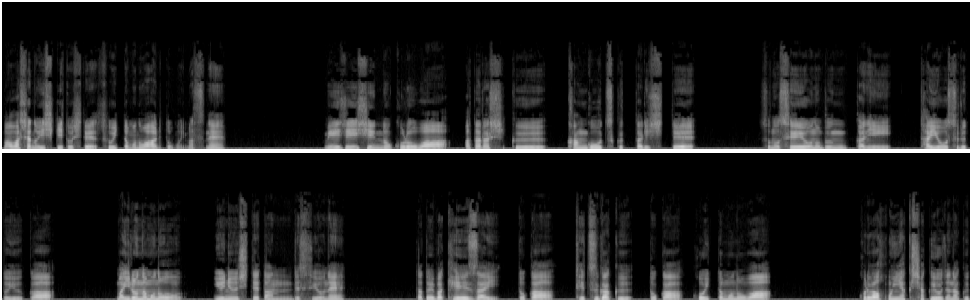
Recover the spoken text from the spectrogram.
まあ、話者の意識としてそういったものはあると思いますね。明治維新の頃は、新しく漢語を作ったりして、その西洋の文化に対応するというか、まあ、いろんなものを輸入してたんですよね。例えば経済とか哲学とか、こういったものは、これは翻訳借用じゃなくっ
